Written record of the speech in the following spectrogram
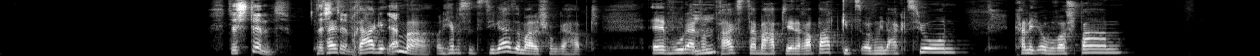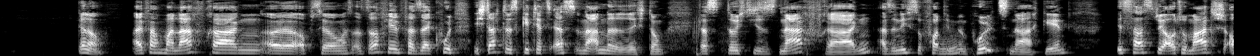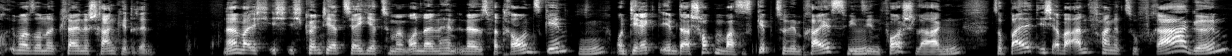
das stimmt. Das, Das, heißt, stimmt. frage ja. immer, und ich habe es jetzt diverse Male schon gehabt, äh, wo du einfach Mhm. fragst, mal, habt ihr einen Rabatt? Gibt es irgendwie eine Aktion? Kann ich irgendwo was sparen? Genau. Einfach mal nachfragen, äh, ob es ja irgendwas. Also auf jeden Fall sehr cool. Ich dachte, es geht jetzt erst in eine andere Richtung, dass durch dieses Nachfragen, also nicht sofort dem Mhm. Impuls nachgehen, ist hast du ja automatisch auch immer so eine kleine Schranke drin. Ne, weil ich, ich, ich könnte jetzt ja hier zu meinem Online-Händler des Vertrauens gehen Mhm. und direkt eben da shoppen, was es gibt zu dem Preis, wie Mhm. sie ihn vorschlagen. Mhm. Sobald ich aber anfange zu fragen,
